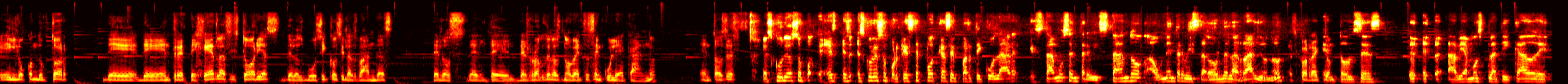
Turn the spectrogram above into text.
hilo, conductor de, de entretejer las historias de los músicos y las bandas de los, del, del, del rock de los noventas en Culiacán, ¿no? Entonces... Es curioso, es, es, es, curioso porque este podcast en particular estamos entrevistando a un entrevistador de la radio, ¿no? Es correcto. Entonces, eh, eh, habíamos platicado de,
